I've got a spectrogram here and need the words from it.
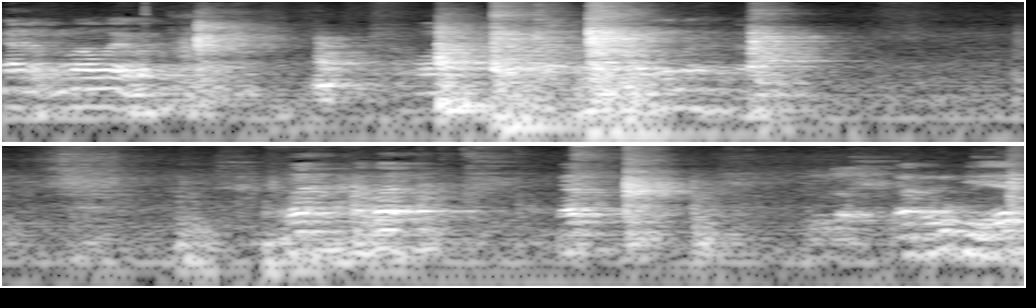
งานของเราเลยมามาทำมาครับครับผมผิดเอง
